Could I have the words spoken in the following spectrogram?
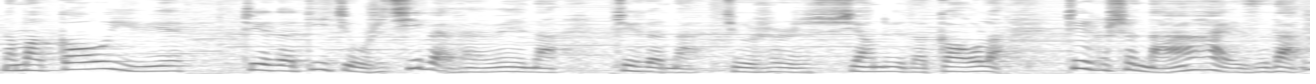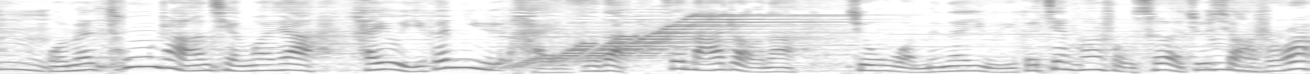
那么高于这个第九十七百分位呢，这个呢就是相对的高了。这个是男孩子的，嗯我们通常情况下还有一个女孩子的，在哪找呢？就我们呢有一个健康手册，就小时候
